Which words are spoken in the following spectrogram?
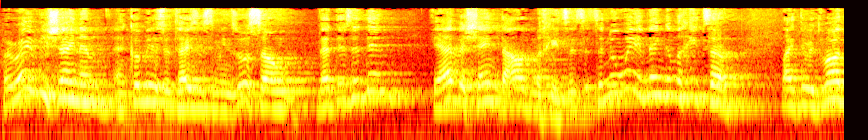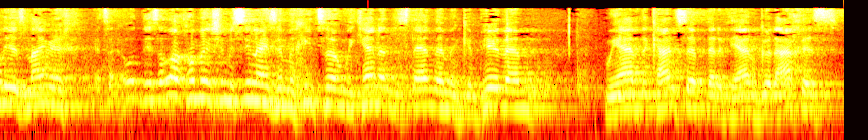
But Rav Yishainim, and could be this Taisus means also, that there's a din. If you have a shame dalad mechitzas, it's a new way of making a mechitza. Like the Ritvad there's Mayrich, it's a, oh, there's a lot of Mesilayis in mechitza, we can't understand them and compare them. We have the concept that if you have good achis,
